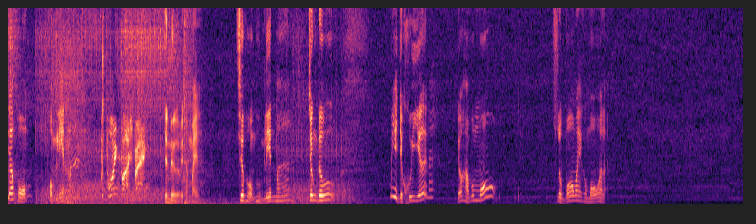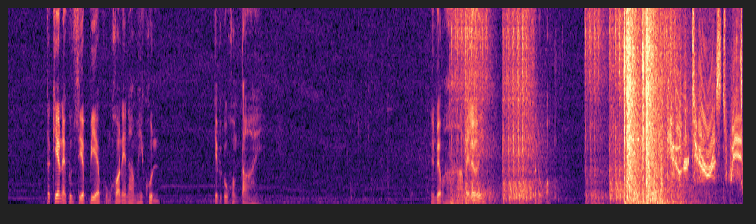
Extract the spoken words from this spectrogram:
เชื่อผม ผมเรียนมา Deploying flashbang. จะเหนื่อยไปทำไมล่ะ เชื่อผมผมเรียนมา จงดู ไม่อยากจะคุยเยอะนะ เดี๋ยวหาว่าโม้สรุปโม้ไม่ก็โม้อะแหละถ้าเกมไหนคุณเสียเปรียบ ผมขอแนะนำให้คุณอย่าไปกลัวความตายเล่นแบบฮาๆไปเลย สนุกออก Counter terrorists win.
